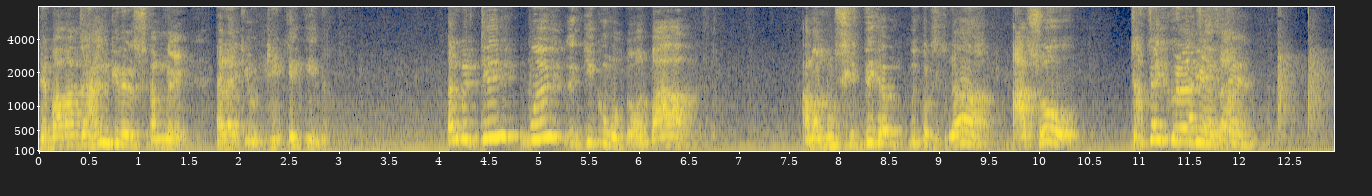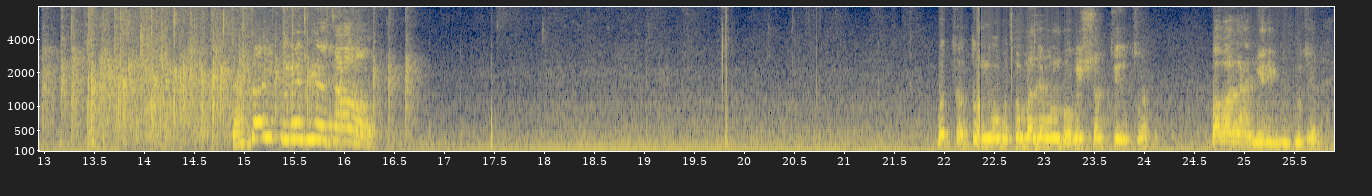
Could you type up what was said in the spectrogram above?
যে বাবা জাহাঙ্গীরের সামনে এরা কেউ টিকে কি না। আমি ঠিক বই কি কমো তোমার বাপ? আমার মুর্শিদ দিকে করছিস না? আসো যাচাই করে দিয়ে যাও। যাচাই করে দিয়ে যাও। বুঝছ তোমরা যেমন ভবিষ্যৎ চিনছ বাবা জাহাঙ্গীর বুঝে নাই।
